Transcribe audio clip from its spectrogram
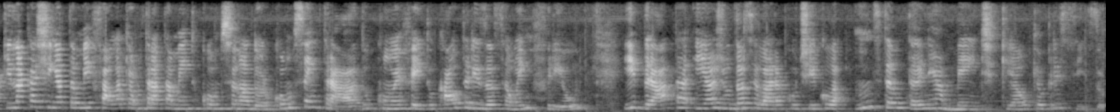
Aqui na caixinha também fala que é um tratamento condicionador concentrado, com efeito cauterização em frio, hidrata e ajuda a selar a cutícula instantaneamente, que é o que eu preciso.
